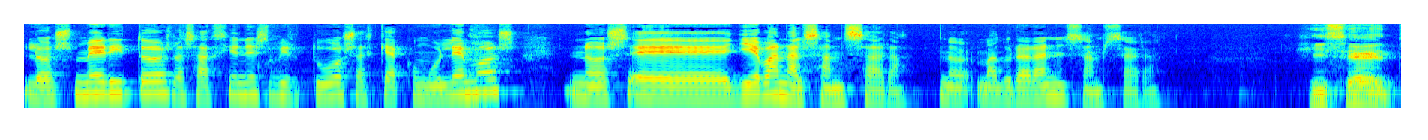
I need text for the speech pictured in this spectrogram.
los méritos, las acciones virtuosas que acumulemos nos eh, llevan al samsara, no- madurarán en samsara. He said,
